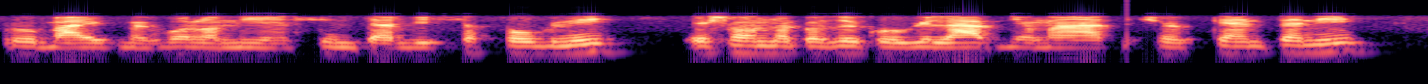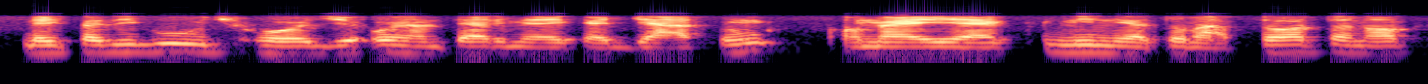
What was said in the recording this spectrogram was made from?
próbáljuk meg valamilyen szinten visszafogni, és annak az ökogi lábnyomát csökkenteni, mégpedig úgy, hogy olyan termékeket gyártunk, amelyek minél tovább tartanak,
